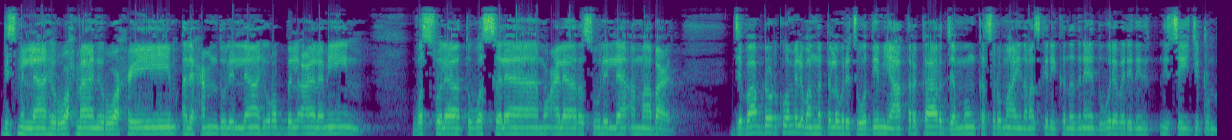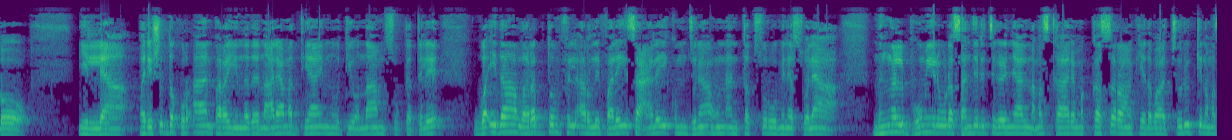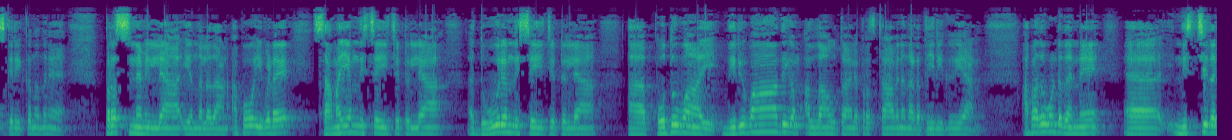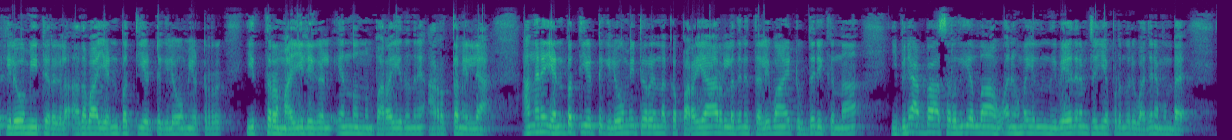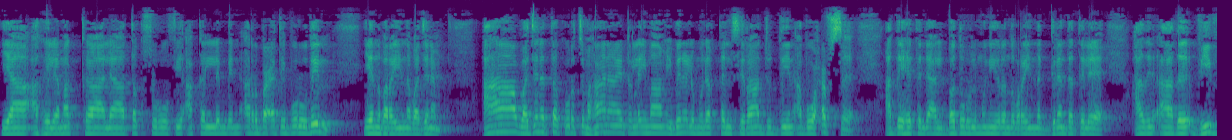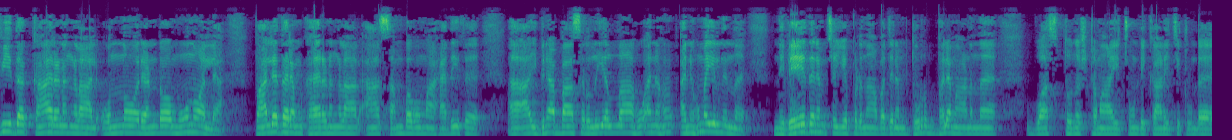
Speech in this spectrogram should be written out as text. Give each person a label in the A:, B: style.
A: بسم الله الرحمن الرحيم الحمد لله رب العالمين والصلاة والسلام على رسول الله أما بعد ജവാബ് dot കോമിൽ വന്നിട്ടുള്ള ഒരു ചോദ്യം യാത്രക്കാർ ജമ്മും കസറുമായി നമസ്കരിക്കുന്നതിന് ദൂരപരിധി നിശ്ചയിച്ചിട്ടുണ്ടോ ഇല്ല. പരിശുദ്ധ ഖുർആൻ പറയുന്നത് നാലാം അധ്യായം നൂറ്റി ഒന്നാം സൂക്തത്തിൽ നിങ്ങൾ ഭൂമിയിലൂടെ സഞ്ചരിച്ചു കഴിഞ്ഞാൽ നമസ്കാരം കസറാക്കി അഥവാ ചുരുക്കി നമസ്കരിക്കുന്നതിന് പ്രശ്നമില്ല എന്നുള്ളതാണ്. അപ്പോൾ ഇവിടെ സമയം നിശ്ചയിച്ചിട്ടില്ല ദൂരം നിശ്ചയിച്ചിട്ടില്ല പൊതുവായി നിരുപാധികം അള്ളാഹു താല പ്രസ്താവന നടത്തിയിരിക്കുകയാണ്. അപ്പം അതുകൊണ്ട് തന്നെ നിശ്ചിത കിലോമീറ്ററുകൾ അഥവാ എൺപത്തിയെട്ട് കിലോമീറ്റർ ഇത്ര മൈലുകൾ എന്നൊന്നും പറയുന്നതിന് അർത്ഥമില്ല. അങ്ങനെ എൺപത്തിയെട്ട് കിലോമീറ്റർ എന്നൊക്കെ പറയാറുള്ളതിന് തെളിവായിട്ട് ഉദ്ധരിക്കുന്ന ഇബിന് അബ്ബാസ് റളിയല്ലാഹു അനുഹമയിൽ നിവേദനം ചെയ്യപ്പെടുന്ന ഒരു വചനമുണ്ട്. യാ അഹ്ല അർബഅതി എന്ന് പറയുന്ന വചനം. ആ വചനത്തെക്കുറിച്ച് മഹാനായിട്ടുള്ള ഇമാം ഇബിനുൽ മുലക്കൻ സിറാജുദ്ദീൻ അബു ഹഫ്സ് അദ്ദേഹത്തിന്റെ അൽ ബദറുൽ മുനീർ എന്ന് പറയുന്ന ഗ്രന്ഥത്തിൽ അത് അത് വിവിധ കാരണങ്ങളാൽ ഒന്നോ രണ്ടോ മൂന്നോ അല്ല പലതരം കാരണങ്ങളാൽ ആ സംഭവം ആ ഹദീസ് ആ ഇബിൻ അബ്ബാസ് റളിയല്ലാഹു അൻഹു അനുഹുമയിൽ നിന്ന് നിവേദനം ചെയ്യപ്പെടുന്ന ആ വചനം ദുർബലമാണെന്ന് വസ്തുനിഷ്ഠമായി ചൂണ്ടിക്കാണിച്ചിട്ടുണ്ട്.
